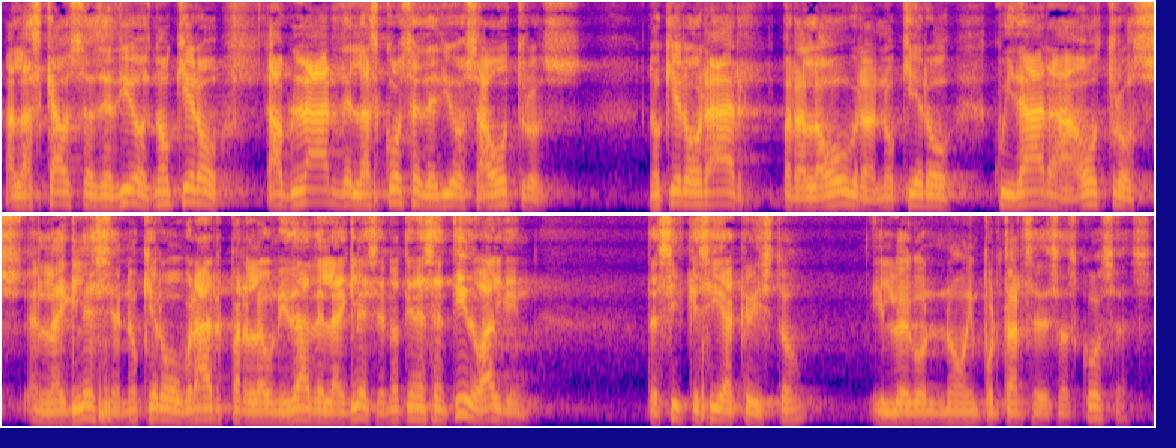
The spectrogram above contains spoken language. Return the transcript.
a las causas de Dios. No quiero hablar de las cosas de Dios a otros. No quiero orar para la obra. No quiero cuidar a otros en la iglesia. No quiero obrar para la unidad de la iglesia. No tiene sentido alguien decir que siga a Cristo y luego no importarse de esas cosas.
